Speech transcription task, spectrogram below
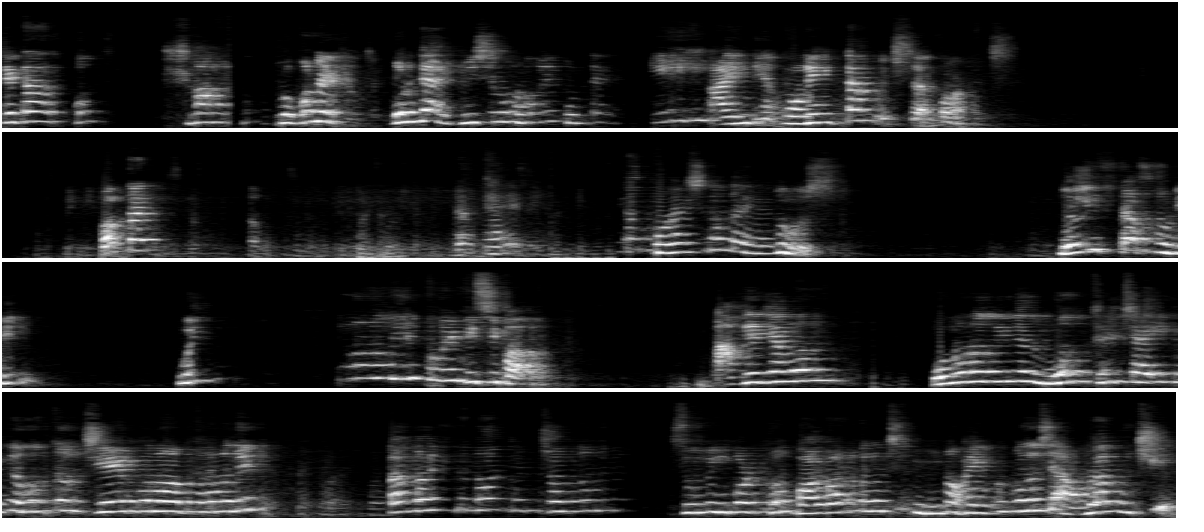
সেটা গ্রহণের ক্ষেত্রে। কোনটা অ্যাডমিশন হবে, কোনটা এই আইনে অনেকটা পরিষ্কার করা হয়েছে। আগে যেমন পনেরো দিনের মধ্যে চাইতে হতো যে কোনো পনেরো দিন, তার মানে নয়, চোদ্দ দিন সুপ্রিম কোর্ট খুব বারবার বলেছে, বিভিন্ন হাইকোর্ট বলেছে, আমরা বুঝি।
